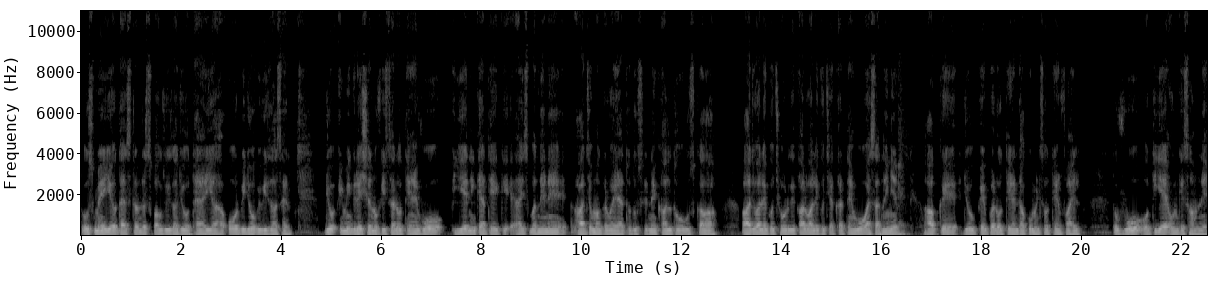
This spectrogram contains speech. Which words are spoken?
تو اس میں یہ ہوتا ہے اسٹینڈرڈ سپاؤس ویزا جو ہوتا ہے یا اور بھی جو بھی ویزاز ہیں، جو امیگریشن آفیسر ہوتے ہیں، وہ یہ نہیں کہتے کہ اس بندے نے آج جمع کروایا ہے تو دوسرے نے کل تو اس کا آج والے کو چھوڑ کے کل والے کو چیک کرتے ہیں، وہ ایسا نہیں ہے۔ آپ کے جو پیپر ہوتے ہیں ڈاکومنٹس ہوتے ہیں فائل تو وہ ہوتی ہے ان کے سامنے،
